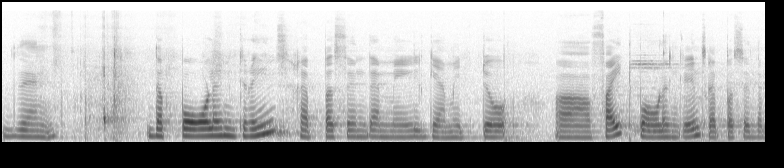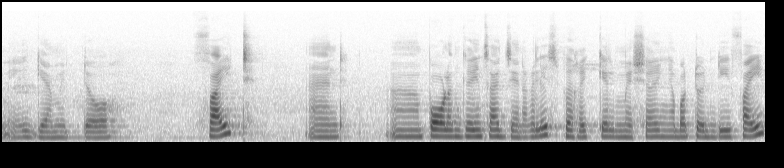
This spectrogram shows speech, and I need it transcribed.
Then the pollen grains represent the male gametophyte. Uh, pollen grains represent the male gametophyte and uh, pollen grains are generally spherical measuring about 25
